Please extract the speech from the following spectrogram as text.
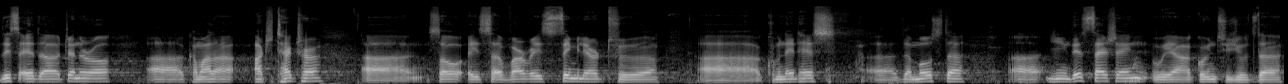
This is a general uh, Karmada architecture. Uh, so it's uh, very similar to uh, Kubernetes. Uh, the most, uh, in this session, we are going to use the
